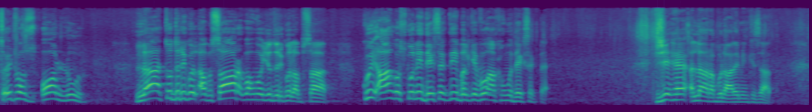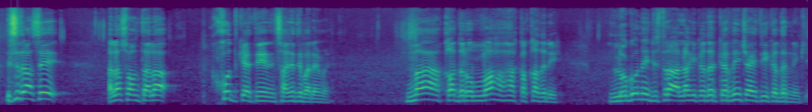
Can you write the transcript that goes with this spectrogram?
تو اٹ واز آل نور۔ لا تدرک الابصار وہ یدرک الابصار۔ کوئی آنکھ اس کو نہیں دیکھ سکتی، بلکہ وہ آنکھوں کو دیکھ سکتا ہے۔ یہ ہے اللہ رب العالمین کی ذات۔ اسی طرح سے اللہ سبحانہ تعالیٰ خود کہتے ہیں انسانیت کے بارے میں، ما قدر اللہ حق قدری لوگوں نے جس طرح اللہ کی قدر کرنی چاہی تھی، قدر نہیں کی۔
